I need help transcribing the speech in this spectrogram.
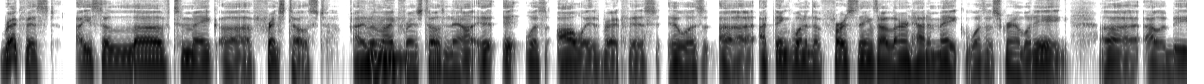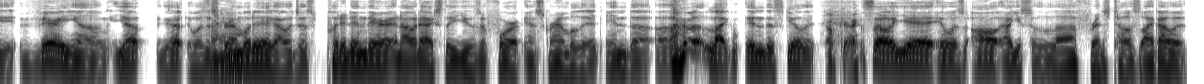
Breakfast. I used to love to make uh French toast. I even like Mm. French toast now. It it was always breakfast. It was uh I think one of the first things I learned how to make was a scrambled egg. Uh I would be very young. Yep, yep. It was a Same. scrambled egg. I would just put it in there and I would actually use a fork and scramble it in the uh like in the skillet. Okay. So yeah, it was all. I used to love French toast. Like I would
